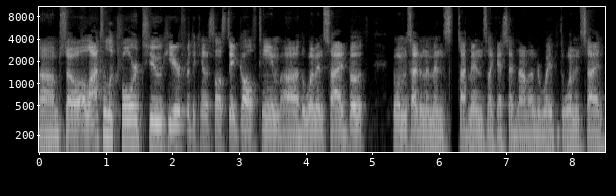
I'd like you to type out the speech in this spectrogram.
Um, so a lot to look forward to here for the Kennesaw State golf team. Uh, the women's side, both the women's side and the men's side. Men's, like I said, not underway, but the women's side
